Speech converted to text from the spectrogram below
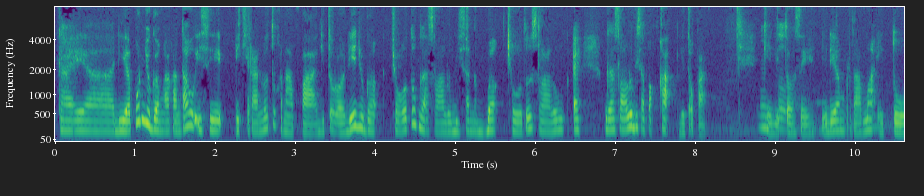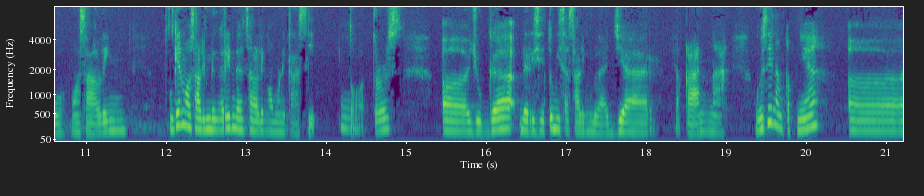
Kayak dia pun juga nggak akan tahu isi pikiran lu tuh kenapa gitu loh. Dia juga cowok tuh nggak selalu bisa nebak, cowok tuh selalu eh nggak selalu bisa peka gitu kan. Kayak Betul. gitu sih. Jadi yang pertama itu mau saling mungkin mau saling dengerin dan saling komunikasi. Gitu. Terus eh, juga dari situ bisa saling belajar ya kan. Nah, gue sih nangkepnya eh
